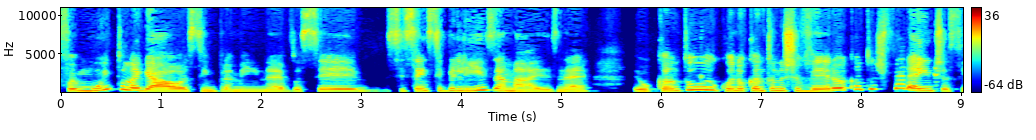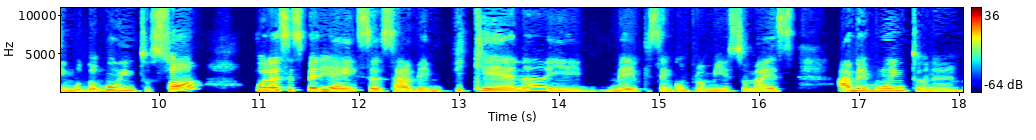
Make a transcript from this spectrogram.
foi muito legal, assim, para mim, né? Você se sensibiliza mais, né? Eu canto, quando eu canto no chuveiro, eu canto diferente, assim, mudou muito. Só por essa experiência, sabe, pequena e meio que sem compromisso, mas abre muito, né?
